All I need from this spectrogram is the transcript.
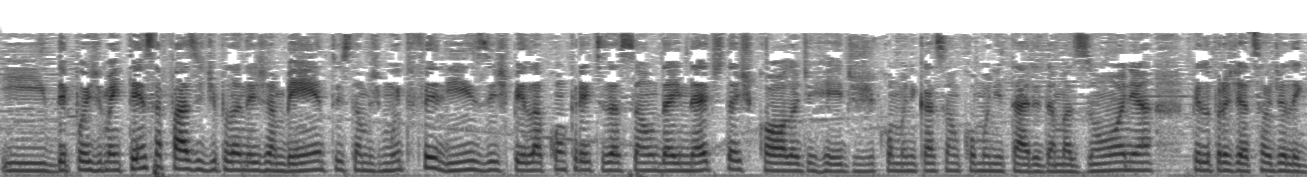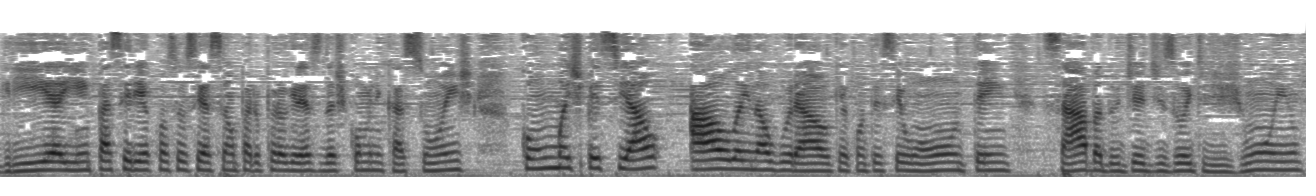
E depois de uma intensa fase de planejamento, estamos muito felizes pela concretização da inédita Escola de Redes de Comunicação Comunitária da Amazônia, pelo Projeto Saúde e Alegria e em parceria com a Associação para o Progresso das Comunicações, com uma especial aula inaugural que aconteceu ontem, sábado, dia 18 de junho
